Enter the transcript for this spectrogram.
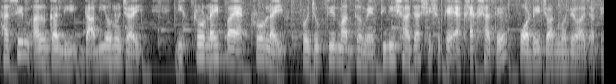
হাসিম আল গালি দাবি অনুযায়ী ইক্ট্রোলাইফ বা অ্যাক্ট্রোলাইফ প্রযুক্তির মাধ্যমে তিরিশ হাজার শিশুকে একসাথে পডে জন্ম দেওয়া যাবে।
